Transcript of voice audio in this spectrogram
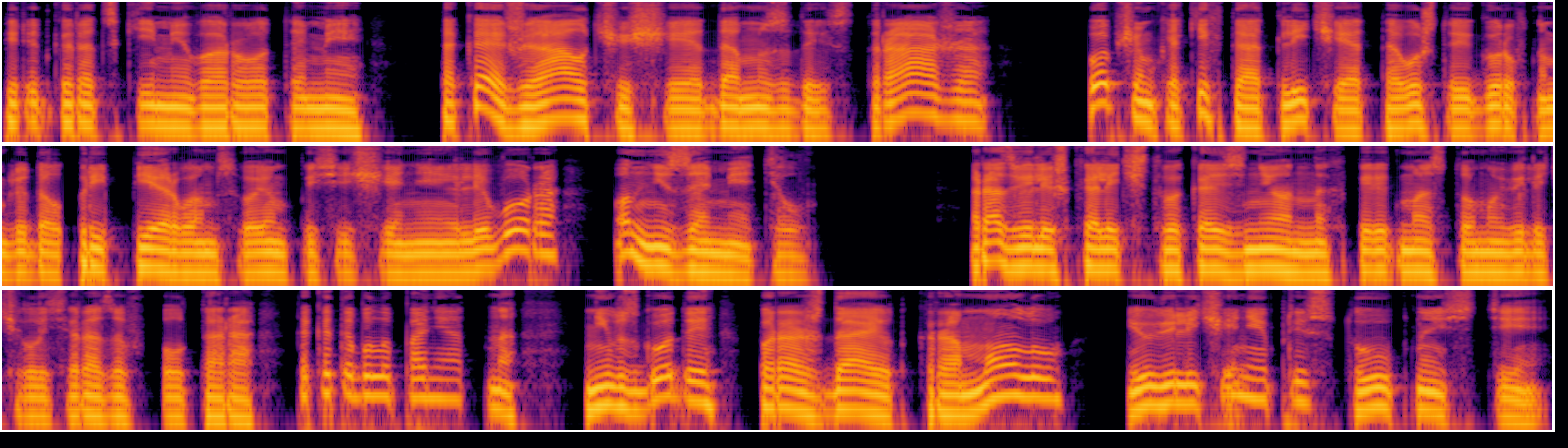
перед городскими воротами, такая же алчущая до мзды стража. В общем, каких-то отличий от того, что Егоров наблюдал при первом своем посещении Левора, он не заметил. Разве лишь количество казненных перед мостом увеличилось раза в полтора, так это было понятно. Невзгоды порождают крамолу и увеличение преступности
